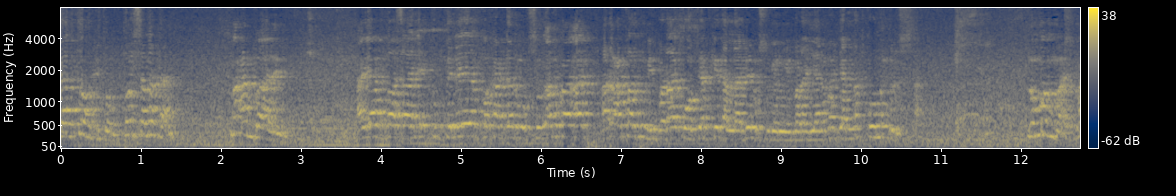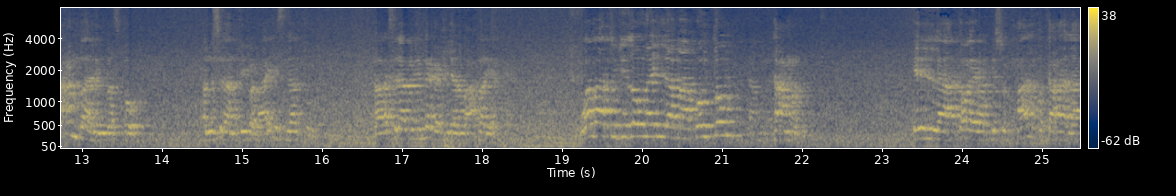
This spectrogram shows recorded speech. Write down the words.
قال تهبطون. تويس مثلا ما عم بالي. أي أبا صالح تبتلي أبا قدر مقصود أنا أنا عفر من براي كوفيات كده. الله بين مقصود من براي. أنا ما جنة كوم بلسا نمم ما عم بالي بس تو. أنا سلام في براي. إسلام تو. إسلام من عندك كي أنا عفر يعني وما تجزون إلا ما كنتم تعملون. إلا توي رب سبحانه وتعالى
